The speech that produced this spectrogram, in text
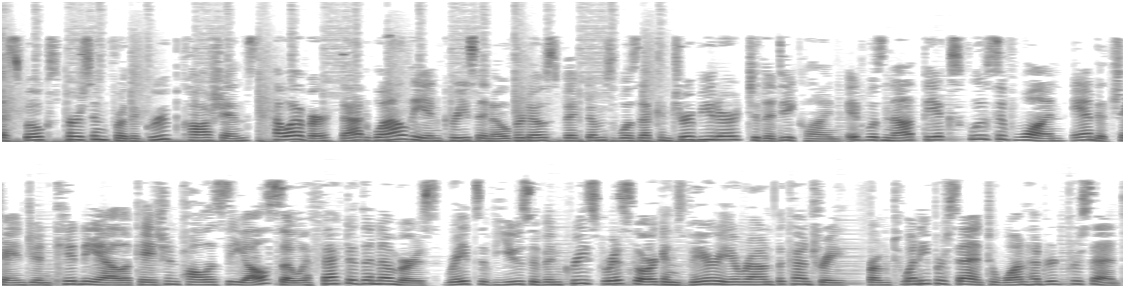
A spokesperson for the group cautions, however, that while the increase in overdose victims was a contributor to the decline, it was not the exclusive one, and a change in kidney allocation policy also affected the numbers. Rates of use of increased risk organs vary around the country, from 20% to 100%.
